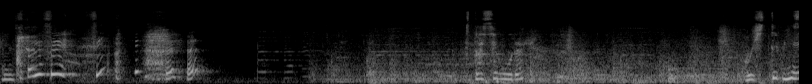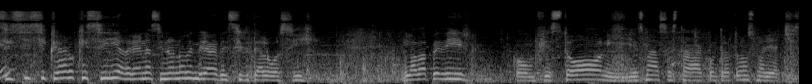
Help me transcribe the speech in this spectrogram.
¿Qué les parece? ¿Sí? ¿Estás segura? ¿Oíste bien? Sí, sí, sí, claro que sí, Adriana, si no, no vendría a decirte algo así. La va a pedir con fiestón y es más, hasta contrató unos mariachis.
